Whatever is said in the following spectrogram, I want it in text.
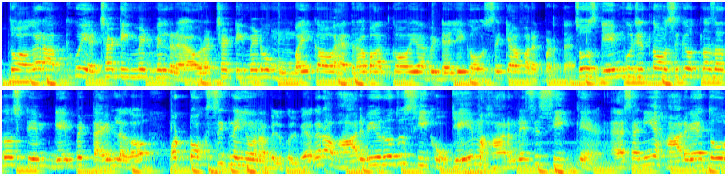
तो अगर आपको कोई अच्छा टीममेट मिल रहा है और अच्छा टीममेट वो मुंबई का हो हैदराबाद का हो या फिर दिल्ली का हो उससे क्या फ़र्क पड़ता है? सो so, उस गेम को जितना हो सके उतना ज़्यादा उस गेम पे टाइम लगाओ और टॉक्सिक नहीं होना बिल्कुल भी। अगर आप हार भी हो तो सीखो। गेम हारने से सीखते हैं। ऐसा नहीं है हार गए तो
